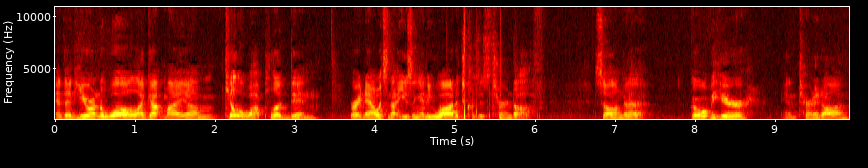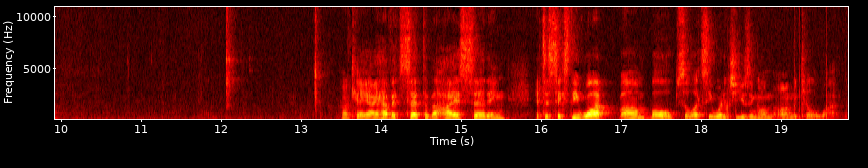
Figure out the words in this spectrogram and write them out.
And then here on the wall I got my um, Kill A Watt plugged in. Right now it's not using any wattage because it's turned off. So I'm going to go over here and turn it on. Okay, I have it set to the highest setting. It's a 60 watt um, bulb, so let's see what it's using on, on the Kill A Watt.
